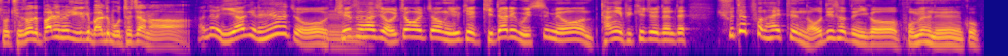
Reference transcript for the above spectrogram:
저 죄송한데 빨리 해줘 이렇게 말도 못 하잖아. 아, 근데 이야기를 해야죠. 음. 뒤에서 사실 얼쩡얼쩡 이렇게 기다리고 있으면 당연히 비켜줘야 되는데 휴대폰 하여튼 어디서든 이거 보면은 꼭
